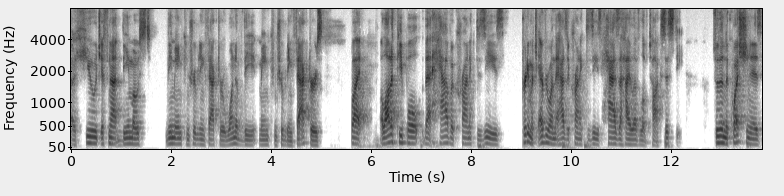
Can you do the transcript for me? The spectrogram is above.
a huge, if not the most, the main contributing factor, one of the main contributing factors. But a lot of people that have a chronic disease, pretty much everyone that has a chronic disease has a high level of toxicity. So then the question is,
